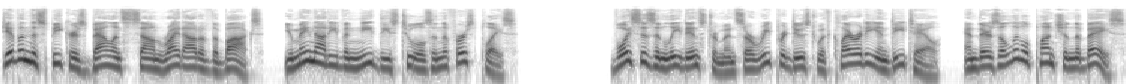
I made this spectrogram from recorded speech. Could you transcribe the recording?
Given the speaker's balanced sound right out of the box, you may not even need these tools in the first place. Voices and lead instruments are reproduced with clarity and detail, and there's a little punch in the bass.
